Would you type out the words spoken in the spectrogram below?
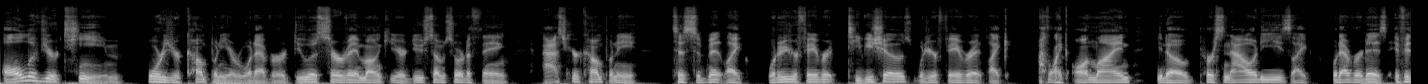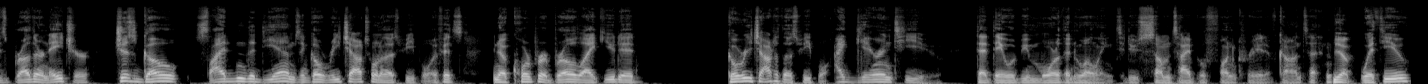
all of your team or your company or whatever, do a survey monkey or do some sort of thing. Ask your company to submit like what are your favorite TV shows? What are your favorite like like online, you know, personalities, like whatever it is. If it's brother nature, just go slide into the DMs and go reach out to one of those people. If it's, you know, corporate bro like you did, go reach out to those people. I guarantee you that they would be more than willing to do some type of fun creative content Yep. with you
